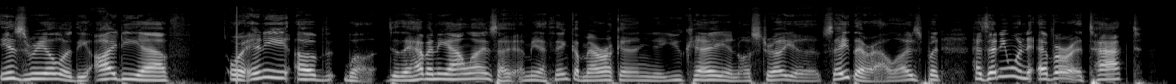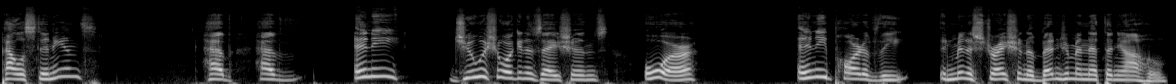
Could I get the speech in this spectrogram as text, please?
Israel or the IDF or any of well, do they have any allies? I, I, mean, I think America and the UK and Australia say they're allies, but has anyone ever attacked Palestinians? Have have any Jewish organizations or any part of the administration of Benjamin Netanyahu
